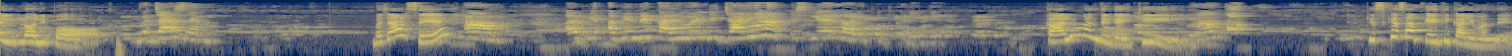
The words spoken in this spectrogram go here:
लॉलीपॉप बाज़ार से। बाज़ार से? हाँ अभी अभी मैं काली मंदिर जा रही हूँ ना इसलिए लॉलीपॉप खरीदी। काली मंदिर गई थी? हाँ। किसके साथ गई थी काली मंदिर?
